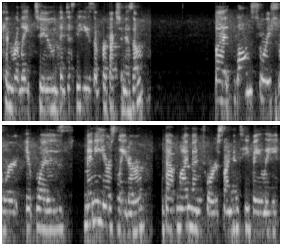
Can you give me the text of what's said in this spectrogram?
can relate to the disease of perfectionism. But long story short, it was many years later that my mentor, Simon T. Bailey,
